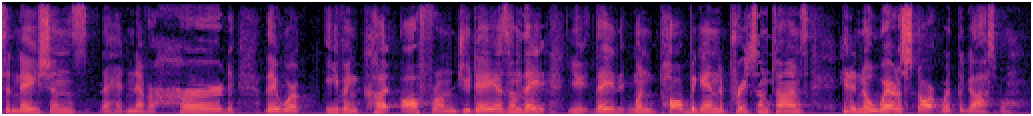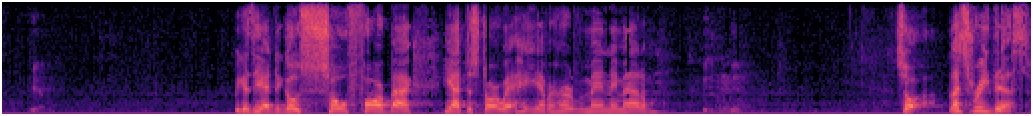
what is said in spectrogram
to nations that had never heard. They were even cut off from Judaism. They, you, they, when Paul began to preach sometimes, he didn't know where to start with the gospel because he had to go so far back. He had to start with, hey, you ever heard of a man named Adam? So let's read this.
